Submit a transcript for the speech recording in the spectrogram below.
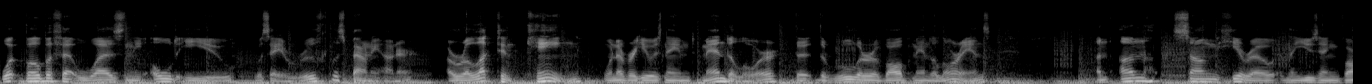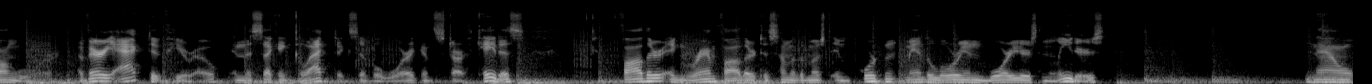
what Boba Fett was in the old EU was a ruthless bounty hunter, a reluctant king whenever he was named Mandalore, the, the ruler of all the Mandalorians, an unsung hero in the Yuuzhan Vong War, a very active hero in the Second Galactic Civil War against Darth Caedus, father and grandfather to some of the most important Mandalorian warriors and leaders. Now,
